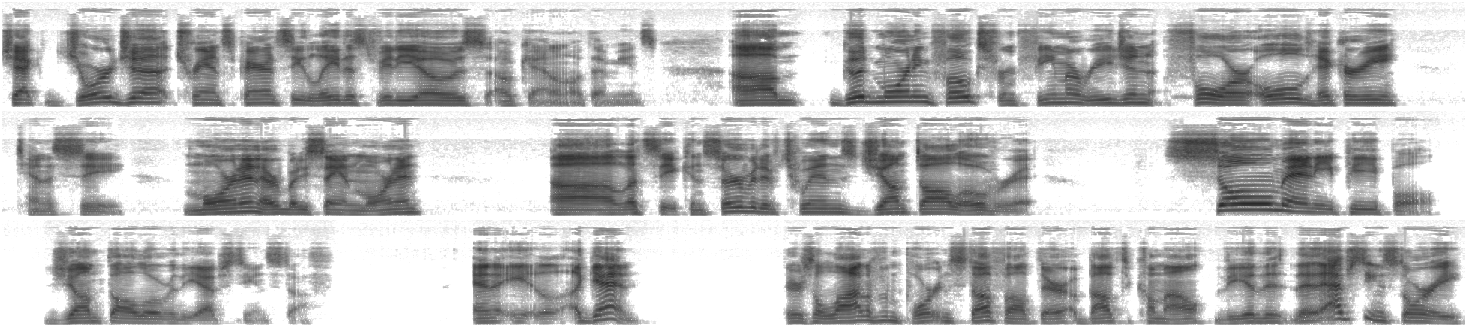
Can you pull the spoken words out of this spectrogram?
Check Georgia Transparency latest videos. Okay, I don't know what that means. Um, good morning, folks, from FEMA Region 4, Old Hickory, Tennessee. Morning. Everybody's saying morning. Uh, let's see. Conservative twins jumped all over it. So many people jumped all over the Epstein stuff. And it, again, there's a lot of important stuff out there about to come out via the, the Epstein story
